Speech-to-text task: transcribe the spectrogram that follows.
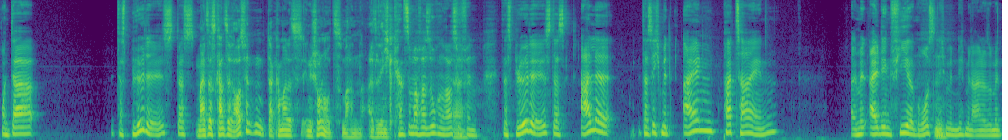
Und da das Blöde ist, dass Meinst du, das kannst du rausfinden? Dann kann man das in die Shownotes machen als Link. kannst du mal versuchen rauszufinden. Das Blöde ist, dass alle, dass ich mit allen Parteien, also mit all den vier großen, nicht mit nicht mit allen, also mit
